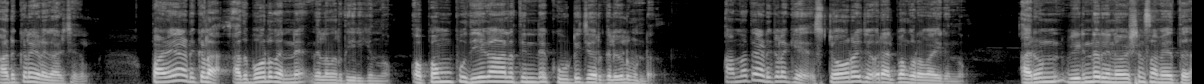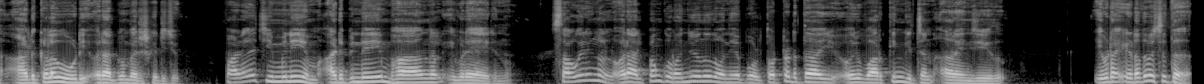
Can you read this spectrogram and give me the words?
അടുക്കളയുടെ കാഴ്ചകൾ. പഴയ അടുക്കള അതുപോലെ തന്നെ നിലനിർത്തിയിരിക്കുന്നു. ഒപ്പം പുതിയ കാലത്തിന്റെ കൂട്ടിച്ചേർക്കലുകളുമുണ്ട്. അന്നത്തെ അടുക്കളയ്ക്ക് സ്റ്റോറേജ് ഒരല്പം കുറവായിരുന്നു. അരുൺ വീടിന്റെ റിനോവേഷൻ സമയത്ത് അടുക്കള കൂടി ഒരല്പം പരിഷ്കരിച്ചു. പഴയ ചിമ്മിനിയും അടുപ്പിന്റെയും ഭാഗങ്ങൾ ഇവിടെയായിരുന്നു. സൗകര്യങ്ങൾ ഒരല്പം കുറഞ്ഞു എന്ന് തോന്നിയപ്പോൾ തൊട്ടടുത്തായി ഒരു വർക്കിംഗ് കിച്ചൺ അറേഞ്ച് ചെയ്തു. ഇവിടെ ഇടതുവശത്ത്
